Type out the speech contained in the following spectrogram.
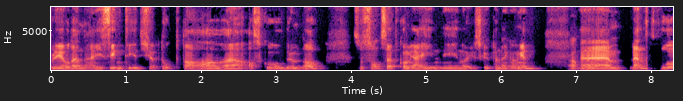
ble jo denne i sin tid kjøpt opp da, av eh, Asko Brumunddal. Så sånn sett kom jeg inn i Norgesgruppen den gangen. Ja. Eh, men så,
